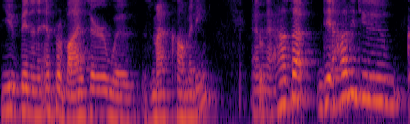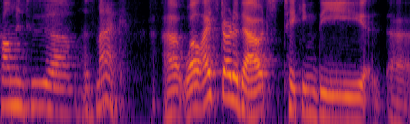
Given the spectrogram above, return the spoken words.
you've been an improviser with Zmack Comedy, and how's that? Did, how did you come into uh, Zmack? Uh, well, I started out taking the uh,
